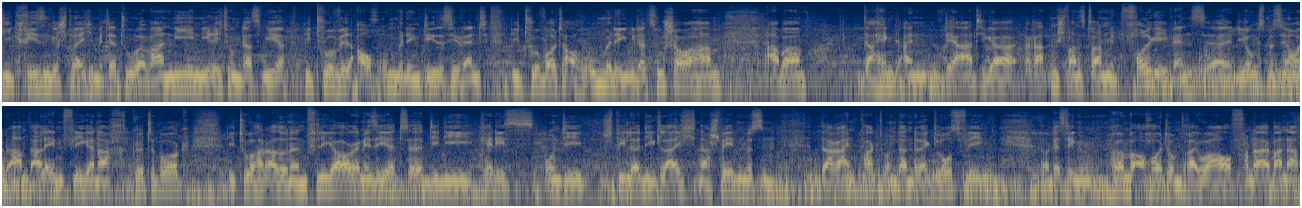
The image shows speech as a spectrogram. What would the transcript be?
die Krisengespräche mit der Tour waren nie in die Richtung, dass wir, die Tour will auch unbedingt dieses Event. Die Tour wollte auch unbedingt wieder Zuschauer haben. Aber da hängt ein derartiger Rattenschwanz dran mit Folgeevents. Äh, die Jungs müssen ja heute Abend alle in den Flieger nach Göteborg. Die Tour hat also einen Flieger organisiert, äh, die die Caddies und die Spieler, die gleich nach Schweden müssen, da reinpackt und dann direkt losfliegen. Und deswegen hören wir auch heute um 3 Uhr auf. Von daher waren da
